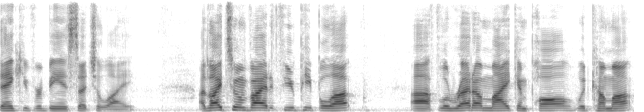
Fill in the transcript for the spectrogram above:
Thank you for being such a light. I'd like to invite a few people up. Uh, if Loretta, Mike, and Paul would come up.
